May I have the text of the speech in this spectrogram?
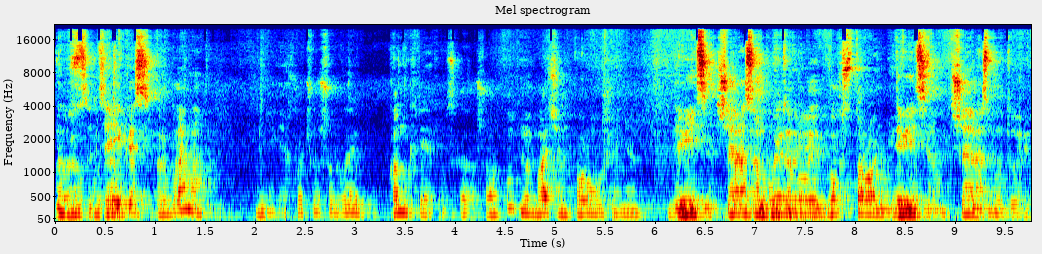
Ну, це, це якась проблема? Ні, я хочу, щоб ви конкретно сказали, що тут ми бачимо порушення. Дивіться, ще раз вам Щоб були повторюю. двосторонні. Дивіться, ще раз повторюю.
